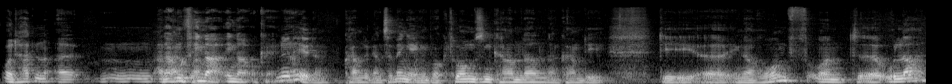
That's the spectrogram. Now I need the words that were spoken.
Und hatten äh, mh, am Na gut, Inga, Inga, okay. Nee, ja. nee, da kam eine ganze Menge. Ingeborg Thomsen kam dann, dann kam die, die äh, Inga Rumpf und äh, Ulla,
